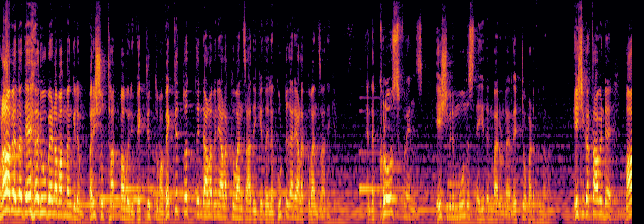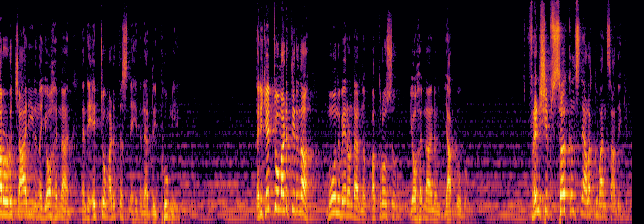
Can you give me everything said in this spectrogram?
പ്രാവ് എന്ന ദേഹരൂപേണ വന്നെങ്കിലും പരിശുദ്ധാത്മാവ് ഒരു വ്യക്തിത്വം വ്യക്തിത്വത്തിന്റെ അളവിനെ അളക്കുവാൻ സാധിക്കത്തില്ല. കൂട്ടുകാരെ അളക്കുവാൻ സാധിക്കും. എന്റെ ക്ലോസ് ഫ്രണ്ട്സ് യേശുവിന് മൂന്ന് സ്നേഹിതന്മാരുണ്ടായിരുന്നു. ഏറ്റവും അടുത്തുനിന്നവർ യേശു കർത്താവിന്റെ മാറോട് ചാരിയിരുന്ന യോഹന്നാൻ തന്റെ ഏറ്റവും അടുത്ത സ്നേഹിതനായിരുന്നു ഈ ഭൂമിയിൽ. തനിക്ക് ഏറ്റവും അടുത്തിരുന്ന മൂന്ന് പേരുണ്ടായിരുന്നു. പത്രോസും യോഹന്നാനും യാക്കോബും. ഫ്രണ്ട്ഷിപ്പ് സർക്കിൾസിനെ അളക്കുവാൻ സാധിക്കും.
